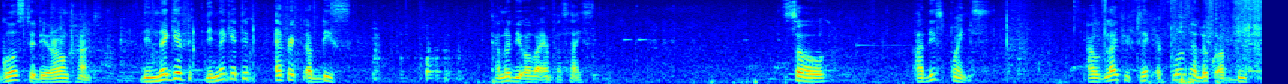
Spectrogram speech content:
goes to the wrong hand, the, neg the negative effect of this cannot be overemphasized. So, at this point, I would like to take a closer look at this.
